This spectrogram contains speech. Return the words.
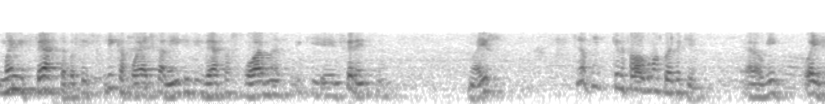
manifesta, você explica poeticamente de diversas formas que, diferentes. Né? Não é isso? Já queria falar alguma coisa aqui. Era alguém? Oi.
